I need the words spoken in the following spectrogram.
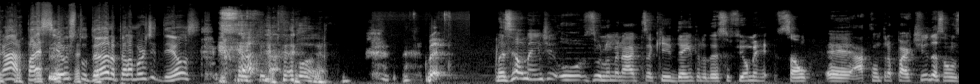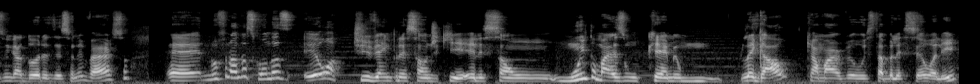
Cara, parece eu estudando, pelo amor de Deus. Bem, mas realmente os Illuminatis aqui dentro desse filme são é, a contrapartida, são os Vingadores desse universo. É, no final das contas, eu tive a impressão de que eles são muito mais um cameo legal que a Marvel estabeleceu ali,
